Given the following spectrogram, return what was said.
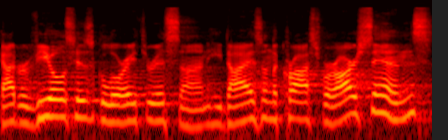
God reveals his glory through his Son. He dies on the cross for our sins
